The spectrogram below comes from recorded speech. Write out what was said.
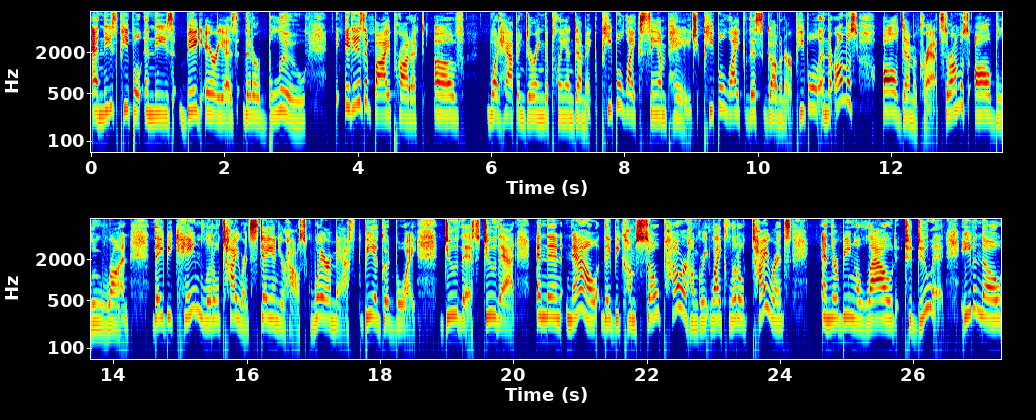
and these people in these big areas that are blue, it is a byproduct of what happened during the pandemic. People like Sam Page, people like this governor, people, and they're almost all Democrats. They're almost all blue run. They became little tyrants. Stay in your house, wear a mask, be a good boy, do this, do that. And then now they've become so power hungry, like little tyrants, and they're being allowed to do it. Even though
